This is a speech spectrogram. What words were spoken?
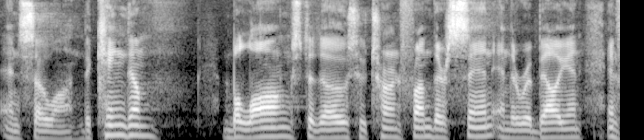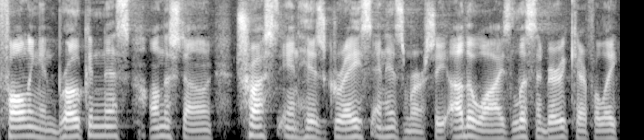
and so on. The kingdom belongs to those who turn from their sin and their rebellion and falling in brokenness on the stone, trust in his grace and his mercy. Otherwise, listen very carefully,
